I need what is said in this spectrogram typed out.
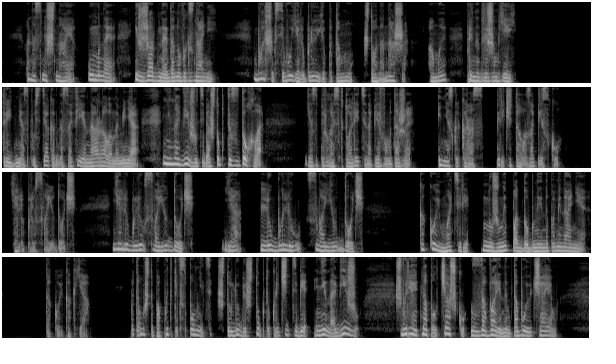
Она смешная, умная и жадная до новых знаний. Больше всего я люблю ее потому, что она наша, а мы принадлежим ей. Три дня спустя, когда София наорала на меня «Ненавижу тебя, чтоб ты сдохла!» Я заперлась в туалете на первом этаже и несколько раз перечитала записку. «Я люблю свою дочь. Я люблю свою дочь. Я люблю свою дочь». Какой матери нужны подобные напоминания? Такой, как я потому что попытки вспомнить, что любишь ту, кто кричит тебе «ненавижу», швыряет на пол чашку с заваренным тобою чаем,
